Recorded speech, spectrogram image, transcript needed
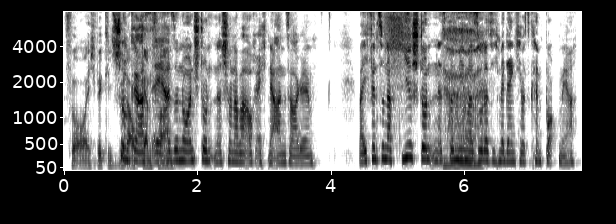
für euch, wirklich. Ich schon würde auch krass, gern ey. fahren. Also neun Stunden ist schon aber auch echt eine Ansage. Weil ich finde, so nach vier Stunden ist bei mir immer so, dass ich mir denke, ich habe jetzt keinen Bock mehr.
